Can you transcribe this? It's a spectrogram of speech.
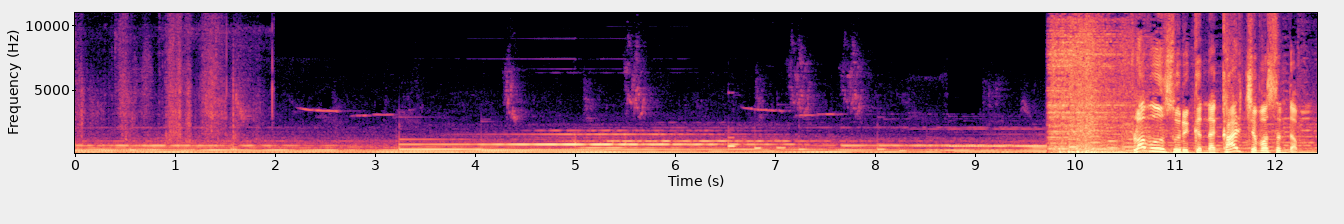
ഫ്ലവേഴ്സ് ഒരുക്കുന്ന കാഴ്ച വസന്തം.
